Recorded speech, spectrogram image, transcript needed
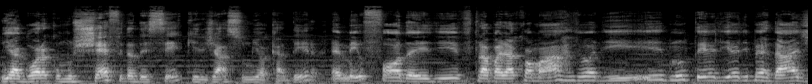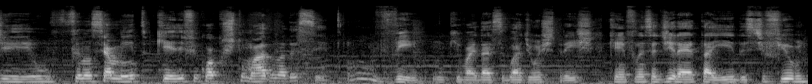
e agora como chefe da DC, que ele já assumiu a cadeira, é meio foda ele trabalhar com a Marvel ali e não ter ali a liberdade, o financiamento que ele ficou acostumado na DC. Vamos ver no que vai dar esse Guardiões 3, que é a influência direta aí deste filme.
